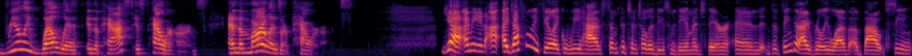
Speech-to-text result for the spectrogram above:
really well with in the past is power arms. And the Marlins are power yeah, I mean, I, I, definitely feel like we have some potential to do some damage there. And the thing that I really love about seeing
